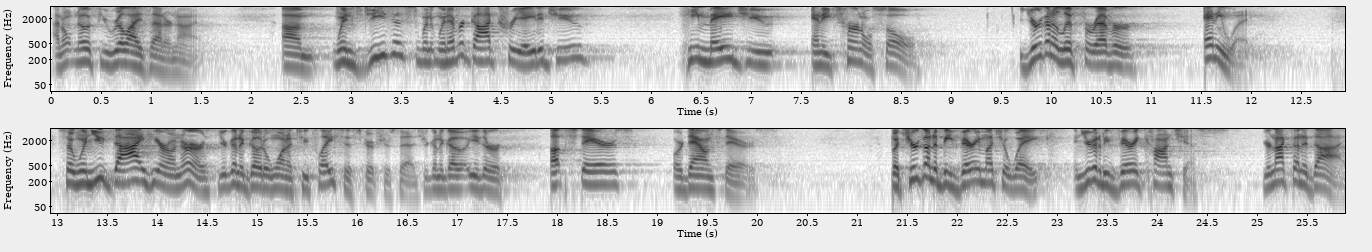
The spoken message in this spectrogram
I don't know if you realize that or not. Um, when Jesus, when, whenever God created you, He made you an eternal soul. You're going to live forever anyway. So when you die here on earth, you're going to go to one of two places, Scripture says. You're going to go either upstairs or downstairs. But you're going to be very much awake and you're going to be very conscious. You're not going to die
